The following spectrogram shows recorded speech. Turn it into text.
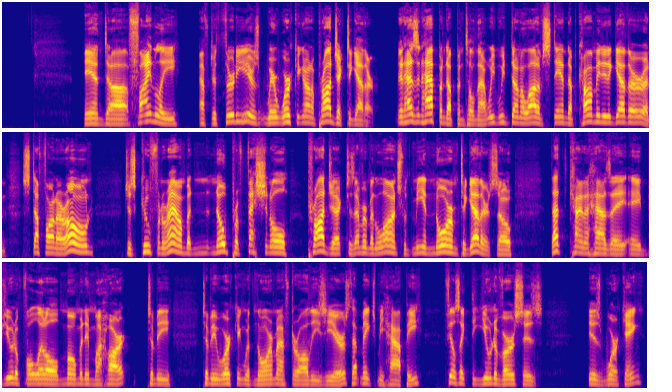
And uh, finally, after 30 years, we're working on a project together. It hasn't happened up until now. We've, we've done a lot of stand up comedy together and stuff on our own, just goofing around, but n- no professional project has ever been launched with me and Norm together. So that kind of has a, a beautiful little moment in my heart to be to be working with Norm after all these years. That makes me happy. Feels like the universe is is working.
